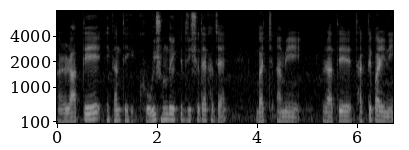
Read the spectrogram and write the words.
রাতে এখান থেকে খুবই সুন্দর একটি দৃশ্য দেখা যায় বাট আমি রাতে থাকতে পারিনি।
